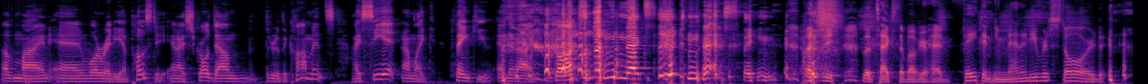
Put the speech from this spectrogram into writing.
of mine, and will already have posted. And I scroll down through the comments, I see it, and I'm like. Thank you, and then I go on to the next next thing. I see the text above your head. Faith in humanity restored.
